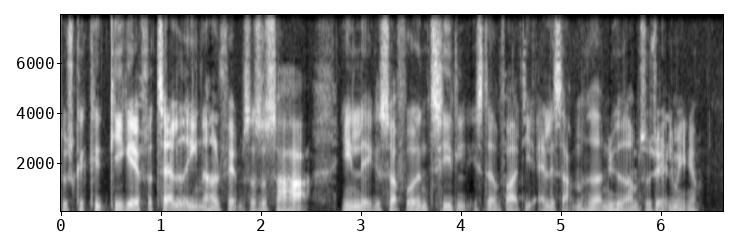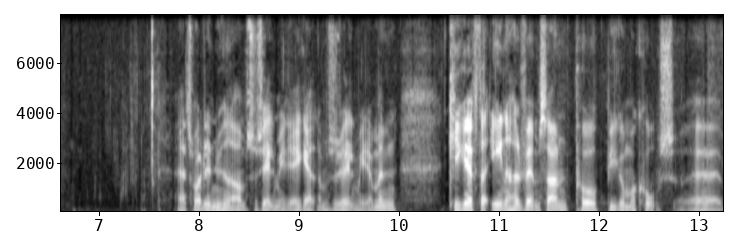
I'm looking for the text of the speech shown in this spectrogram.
du skal kigge efter tallet 91, og så, så har indlægget så fået en titel, i stedet for at de alle sammen hedder nyheder om sociale medier. Jeg tror, det er nyheder om sociale medier, ikke alt om sociale medier. Men kig efter 91'eren på Bigum K's øh,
